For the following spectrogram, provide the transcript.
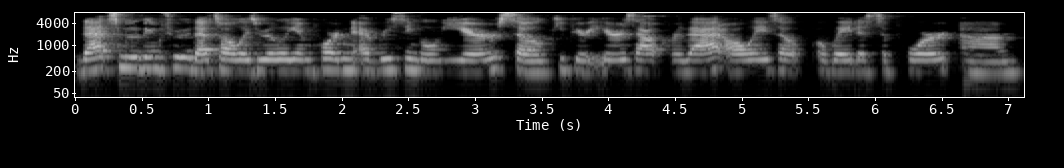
that's moving through. That's always really important every single year. So keep your ears out for that. Always a, a way to support. Um,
